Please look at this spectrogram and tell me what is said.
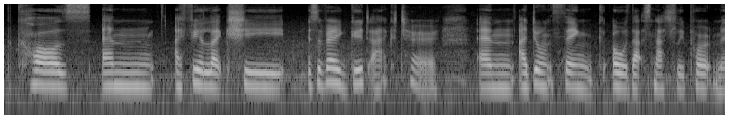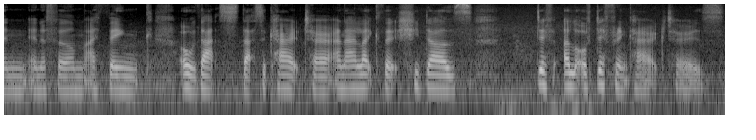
because um, I feel like she is a very good actor. Um, I don't think, oh, that's Natalie Portman in a film. I think, oh, that's that's a character, and I like that she does diff- a lot of different characters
